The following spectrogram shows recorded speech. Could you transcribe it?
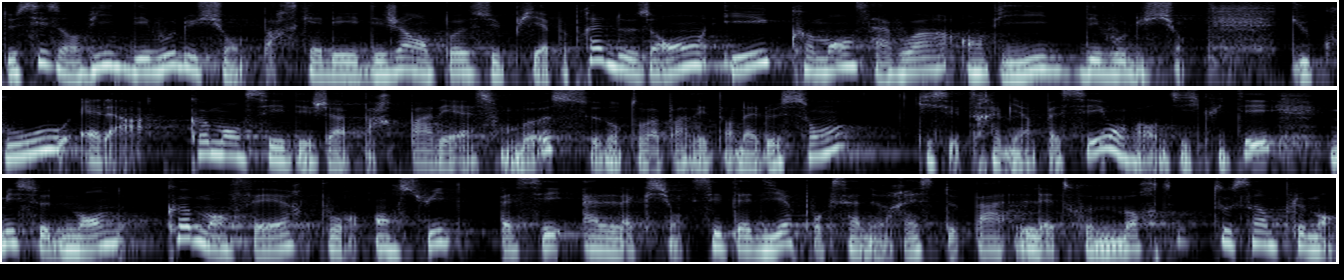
de ses envies d'évolution parce qu'elle est déjà en poste depuis à peu près deux ans et commence à avoir envie d'évolution. Du coup, elle a commencé déjà par parler à son boss, ce dont on va parler dans la leçon, qui s'est très bien passé, on va en discuter, mais se demande comment faire pour ensuite passer à l'action. C'est-à-dire pour que ça ne reste pas lettre morte, tout simplement.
